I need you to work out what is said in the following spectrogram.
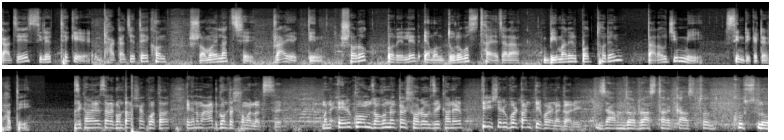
কাজে সিলেট থেকে ঢাকা যেতে এখন সময় লাগছে প্রায় একদিন। সড়ক ও রেলের এমন দুরবস্থায় যারা বিমানের পথ ধরেন, তারাও জিম্মি সিন্ডিকেটের হাতে। যেখানে চার ঘণ্টা আসার কথা, এখানে আট ঘণ্টা সময় লাগছে। মানে এরকম জঘন্য একটা সড়ক যেখানে তিরিশের উপর টানতে পারে না গাড়ি। জামজট, রাস্তার কাজ তো খুব স্লো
